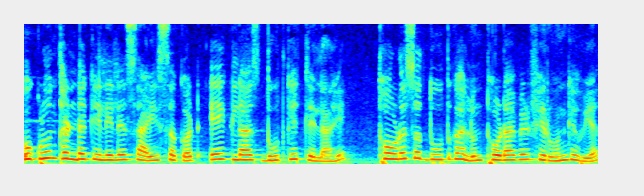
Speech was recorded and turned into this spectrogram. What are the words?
उकळून थंड केलेले साई सकट एक ग्लास दूध घेतलेलं आहे. थोडंसं दूध घालून थोडा वेळ फिरवून घेऊयात.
